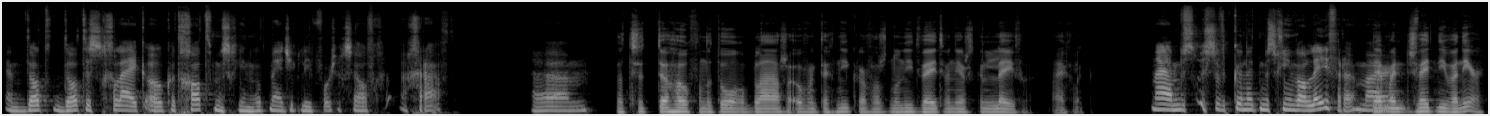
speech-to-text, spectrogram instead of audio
En dat, dat is gelijk ook het gat misschien wat Magic Leap voor zichzelf g- graaft. Ehm, Dat ze te hoog van de toren blazen over een techniek waarvan ze nog niet weten wanneer ze het kunnen leveren, eigenlijk. nou ja, ze kunnen het misschien wel leveren, maar, Nee, maar ze weten niet wanneer.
